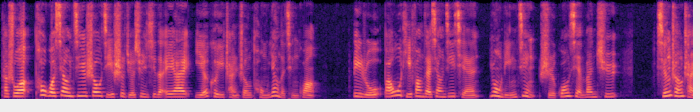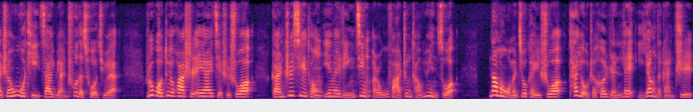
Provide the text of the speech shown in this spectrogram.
他说，透过相机收集视觉讯息的 AI 也可以产生同样的情况，例如把物体放在相机前，用棱镜使光线弯曲，形成产生物体在远处的错觉。如果对话式 AI 解释说感知系统因为棱镜而无法正常运作，那么我们就可以说它有着和人类一样的感知。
